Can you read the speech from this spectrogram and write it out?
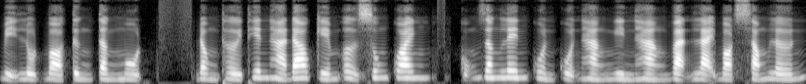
Bị lột bỏ từng tầng một. Đồng thời thiên hà đao kiếm ở xung quanh Cũng dâng lên cuồn cuộn hàng nghìn hàng vạn lại bọt sóng lớn,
